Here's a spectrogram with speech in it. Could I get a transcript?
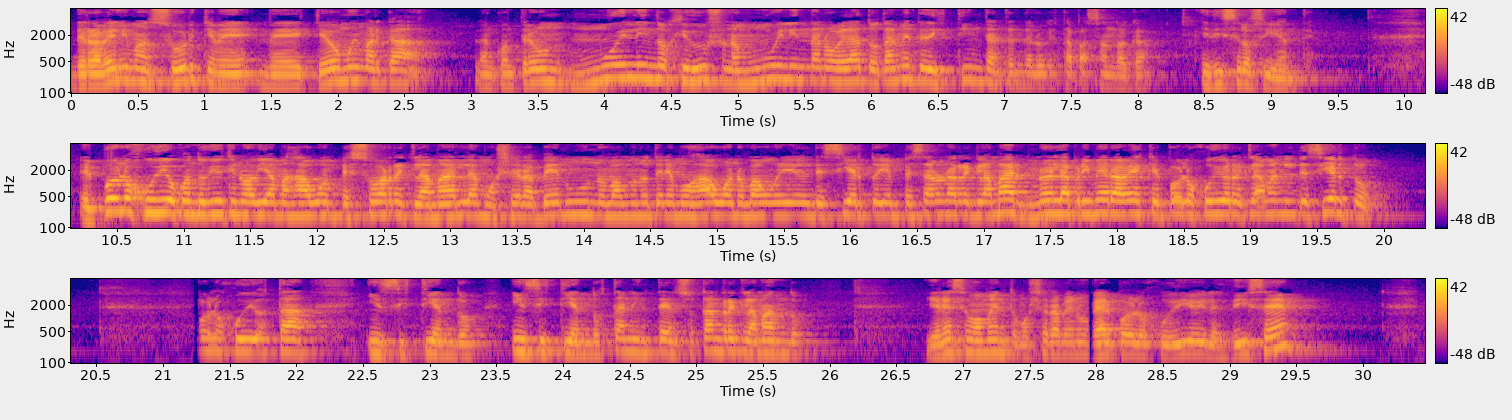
de Rabel y Mansur, que me, me quedó muy marcada. La encontré un muy lindo hidush, una muy linda novedad, totalmente distinta a entender lo que está pasando acá. Y dice lo siguiente. El pueblo judío cuando vio que no había más agua empezó a reclamarle a Moshe Rabenu, no, vamos, no tenemos agua, nos vamos a ir en el desierto y empezaron a reclamar. No es la primera vez que el pueblo judío reclama en el desierto. El pueblo judío está insistiendo, insistiendo, tan intenso, tan reclamando. Y en ese momento Moshe Rabenu ve al pueblo judío y les dice,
